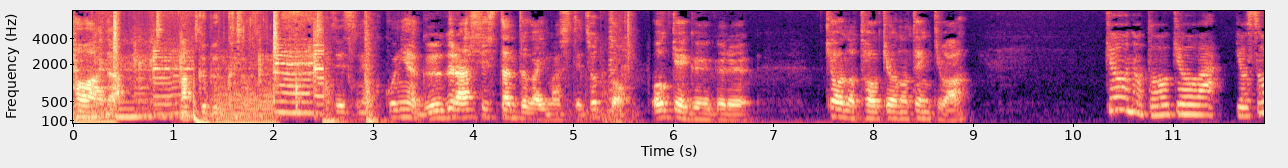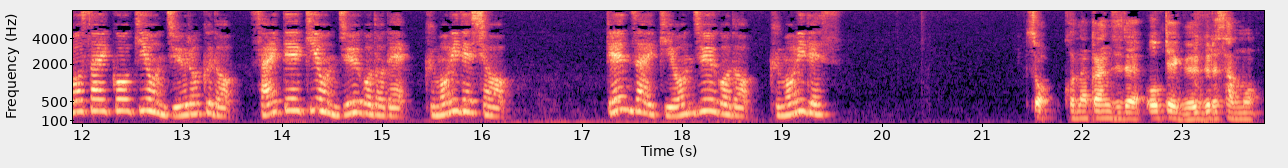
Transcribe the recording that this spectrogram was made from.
パワーな MacBook となってますですねここには Google アシスタントがいましてちょっと OKGoogle、今日の東京の天気は？今日の東京は予想最高気温16度、最低気温15度で曇りでしょう。現在気温15度、曇りです。そう、こんな感じで OK、Google さんも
